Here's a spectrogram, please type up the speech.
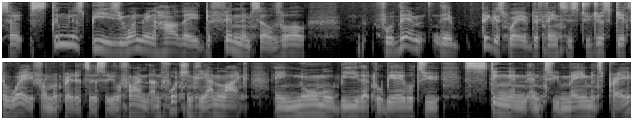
So stingless bees, you're wondering how they defend themselves. Well, for them, their biggest way of defense is to just get away from a predator. So you'll find, unfortunately, unlike a normal bee that will be able to sting and, and to maim its prey,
